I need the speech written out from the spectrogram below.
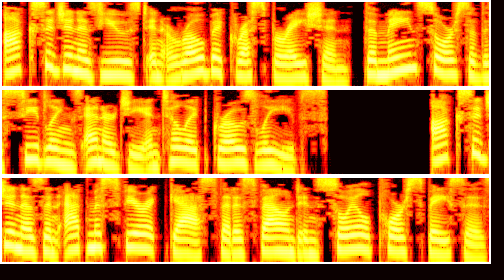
Oxygen is used in aerobic respiration, the main source of the seedling's energy until it grows leaves. Oxygen is an atmospheric gas that is found in soil pore spaces.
